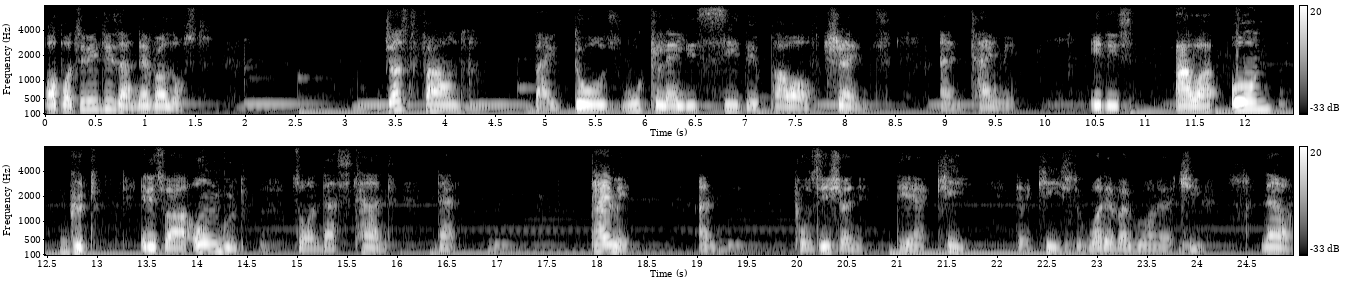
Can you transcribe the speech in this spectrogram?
opportunities are never lost, just found by those who clearly see the power of trends and timing. It is our own good. It is for our own good to understand that timing and positioning they are key. They are keys to whatever we want to achieve. Now,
